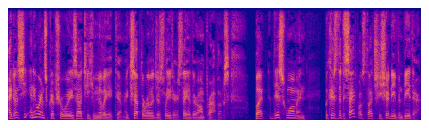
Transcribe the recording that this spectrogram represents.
I don't see anywhere in Scripture where he's out to humiliate them, except the religious leaders. They had their own problems. But this woman, because the disciples thought she shouldn't even be there.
